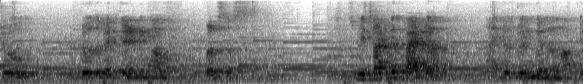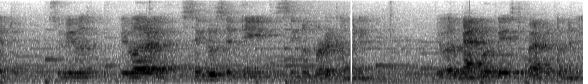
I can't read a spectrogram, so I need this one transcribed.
to do the wet grinding of pulses. We started with batter and it was doing well in the market. So we were, we were a single city, single product company. We were a Bangalore based batter company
